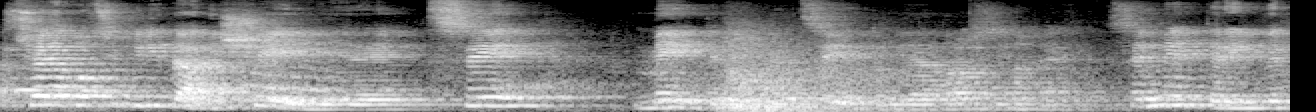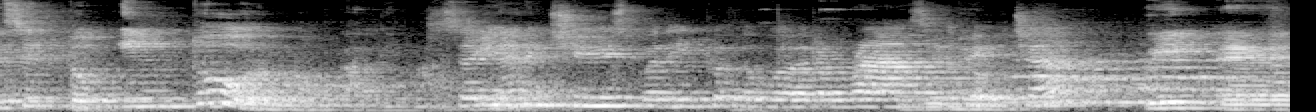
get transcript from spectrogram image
C'è la possibilità di scegliere se mettere il versetto, mi dà la prossima, eh, se mettere il versetto intorno So you all'immagine. can choose whether you put the word around the picture. Qui eh,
